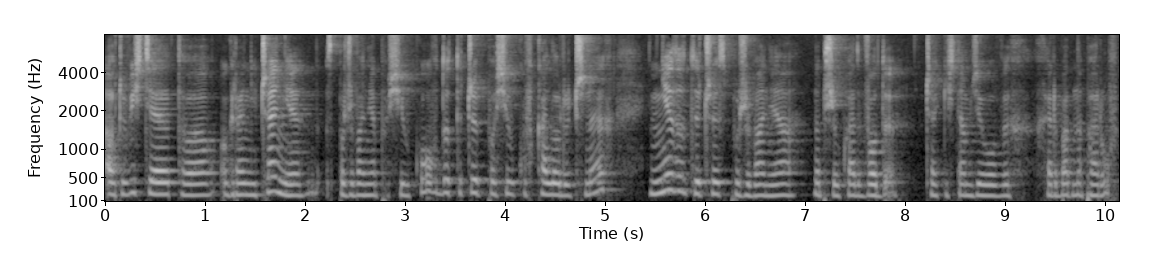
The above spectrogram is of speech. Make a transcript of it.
oczywiście to ograniczenie spożywania posiłków dotyczy posiłków kalorycznych, nie dotyczy spożywania na przykład wody czy jakichś tam ziołowych herbat naparów.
